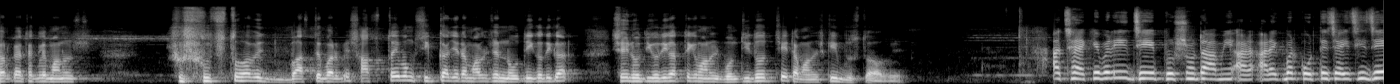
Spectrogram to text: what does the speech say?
সরকারে থাকলে মানুষ সুস্থভাবে বাঁচতে পারবে। স্বাস্থ্য এবং শিক্ষা যেটা মানুষের নৈতিক অধিকার, সেই নৈতিক অধিকার থেকে মানুষ বঞ্চিত হচ্ছে, এটা মানুষকেই বুঝতে হবে। আচ্ছা একেবারেই যে প্রশ্নটা আমি আর আরেকবার করতে চাইছি যে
